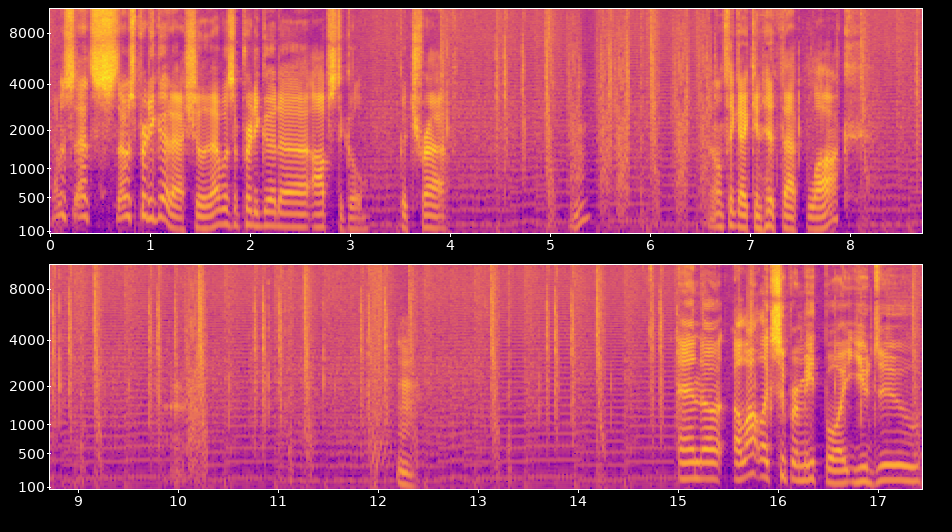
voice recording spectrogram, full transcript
that was that's that was pretty good actually. That was a pretty good uh, obstacle, good trap. Hmm? I don't think I can hit that block. Hmm. And uh, a lot like Super Meat Boy, you do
